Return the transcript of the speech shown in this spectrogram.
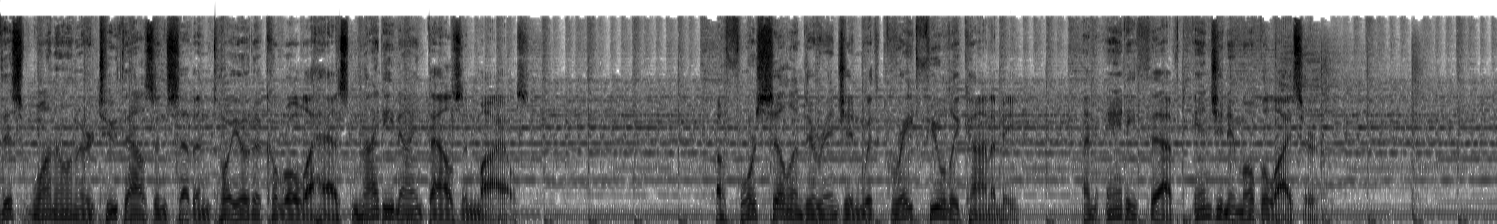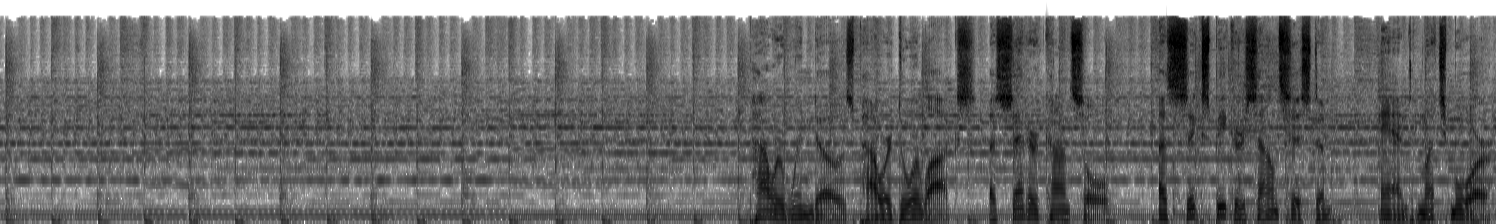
This one owner 2007 Toyota Corolla has 99,000 miles. A four cylinder engine with great fuel economy, an anti theft engine immobilizer, power windows, power door locks, a center console, a six speaker sound system, and much more.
